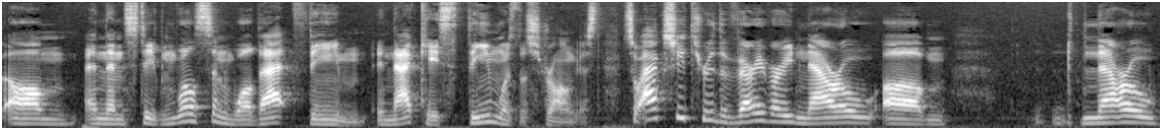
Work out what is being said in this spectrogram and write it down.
Um, and then Steven Wilson, well, that theme in that case, theme was the strongest. So actually, through the very very narrow um, narrow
